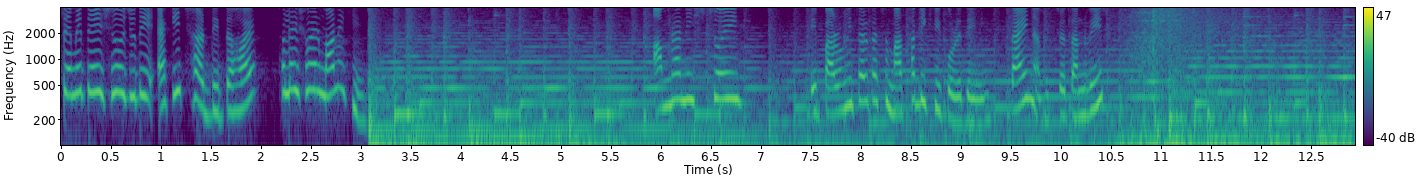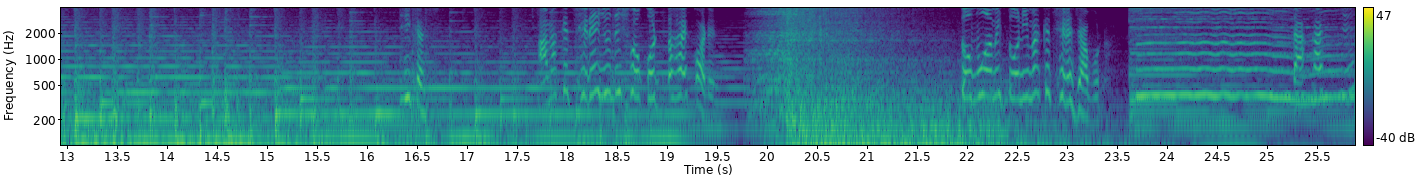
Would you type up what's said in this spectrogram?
সেমিতে এসেও যদি একই ছাড় দিতে হয় তাহলে এই শোয়ের মানে কি? আমরা নিশ্চয়ই এই পারমিতার কাছে মাথা বিক্রি করে দিইনি তাই না মিস্টার তানভীর? ঠিক আছে। আমাকে ছেড়েই যদি শো করতে হয় করেন। তবু আমি তনিমাকে ছেড়ে যাব না। টাকার চেয়ে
